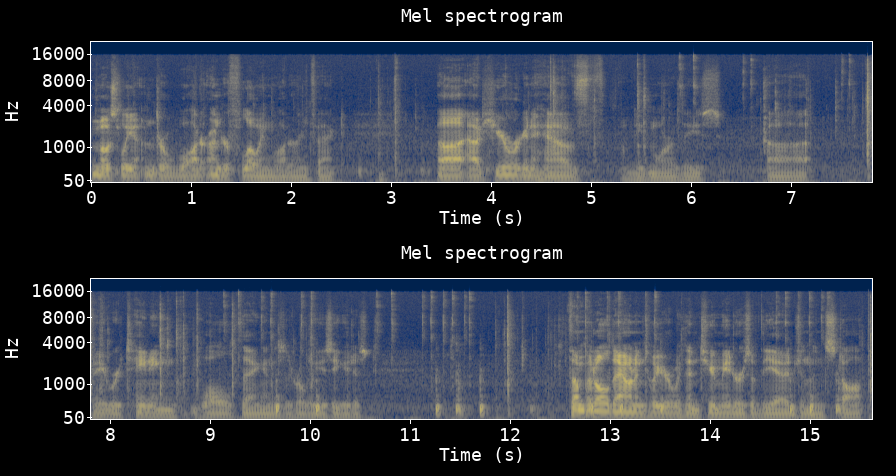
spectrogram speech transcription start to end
mostly underwater, underflowing water, in fact. Uh, out here, we're going to have. I'll need more of these. Uh, a retaining wall thing, and this is really easy. You just thump it all down until you're within two meters of the edge, and then stop.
